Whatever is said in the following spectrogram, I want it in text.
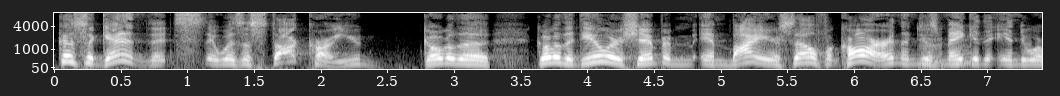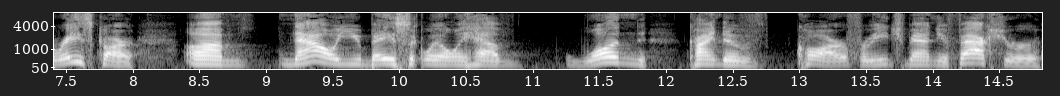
because again, it's it was a stock car. You go to the go to the dealership and, and buy yourself a car and then just make Mm-hmm. it into a race car. Um, now you basically only have one kind of car from each manufacturer.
